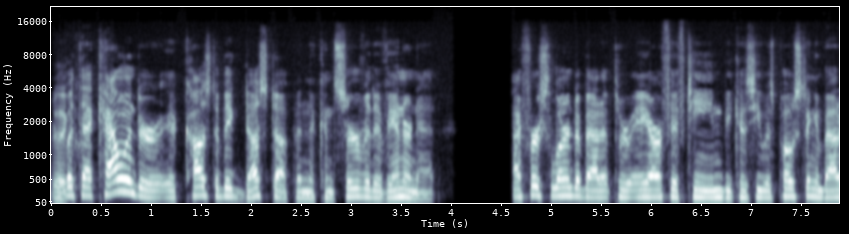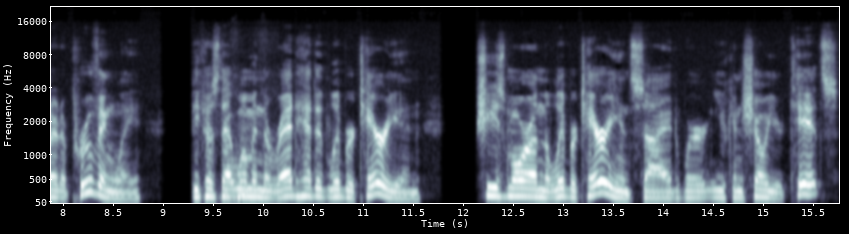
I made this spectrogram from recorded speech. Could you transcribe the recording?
Like, but that calendar, it caused a big dust up in the conservative internet. I first learned about it through AR15 because he was posting about it approvingly. Because that Mhm. woman, the redheaded libertarian, she's more on the libertarian side where you can show your tits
